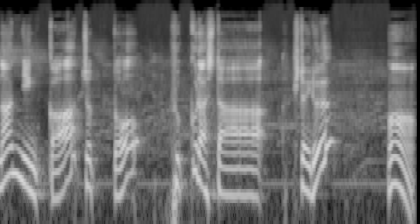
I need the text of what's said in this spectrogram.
何人かちょっとふっくらした人いる？うん。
